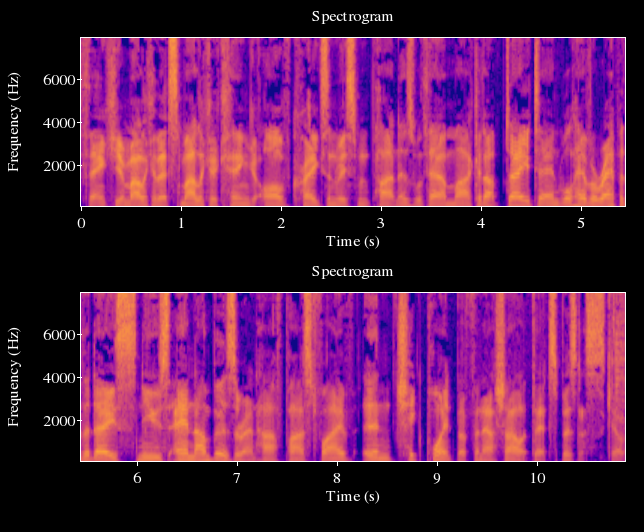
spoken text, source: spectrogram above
Thank you, Malika. That's Malika King of Craigs Investment Partners with our market update. And we'll have a wrap of the day's news and numbers around half past five in Checkpoint. But for now, Charlotte, that's business. Kia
